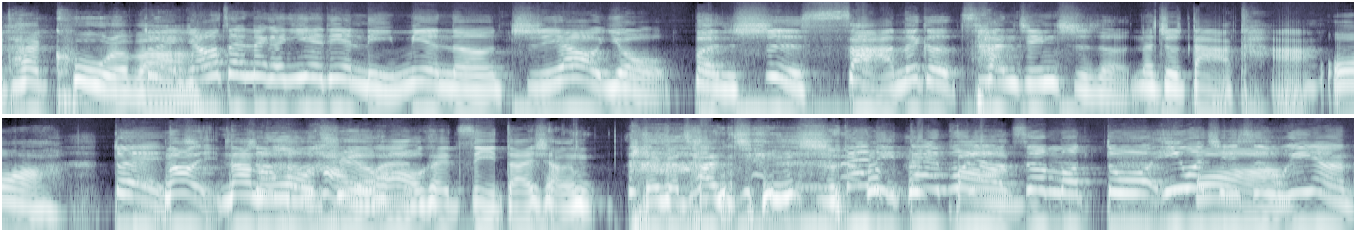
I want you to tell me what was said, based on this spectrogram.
太酷了吧？对，然后在那个夜店里面呢，只要有本事撒那个餐巾纸的，那就大咖哇！对，那那如果我去的话，我可以自己带上那个餐巾纸，但你带不了这么多，因为其实我跟你讲。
